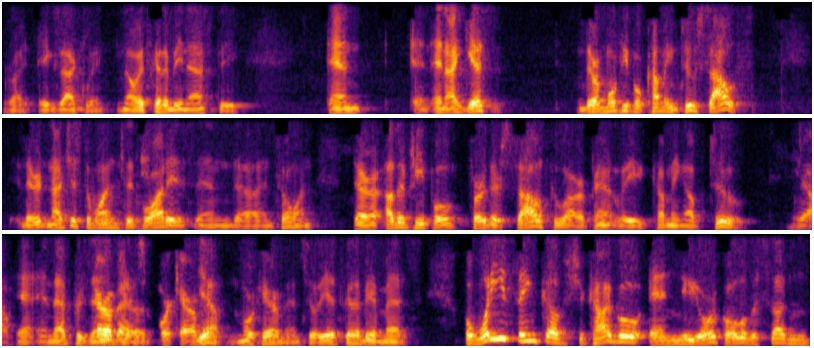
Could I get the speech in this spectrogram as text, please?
Right, exactly. No, it's going to be nasty, and and and I guess there are more people coming too south. They're not just the ones at Juarez and uh, and so on. There are other people further south who are apparently coming up too, Yeah, and, and that presents caravans, uh, more caravans. yeah, more caravans. So yeah, it's going to be a mess. But what do you think of Chicago and New York all of a sudden?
